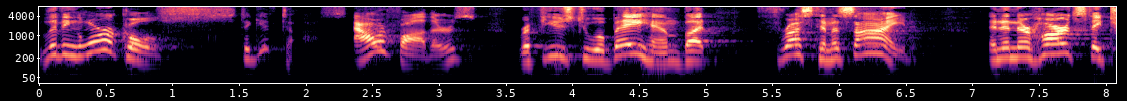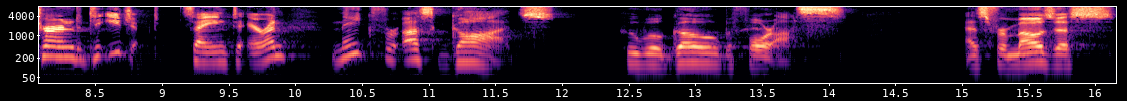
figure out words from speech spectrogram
living oracles to give to us. Our fathers refused to obey him, but thrust him aside. And in their hearts, they turned to Egypt saying to Aaron, Make for us gods who will go before us. As for Moses,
